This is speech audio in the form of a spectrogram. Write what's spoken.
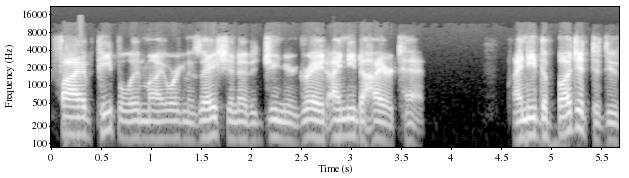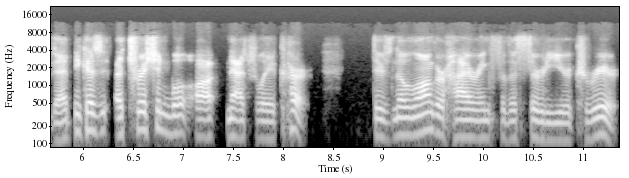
five people in my organization at a junior grade, I need to hire 10. I need the budget to do that because attrition will uh, naturally occur. There's no longer hiring for the 30 year career.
